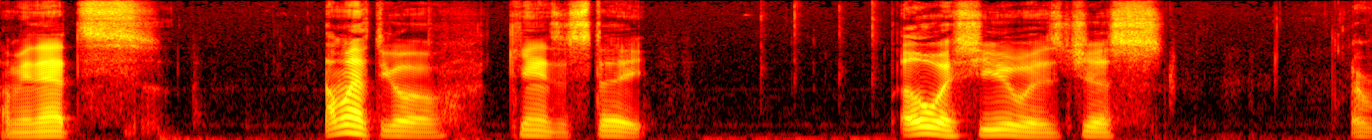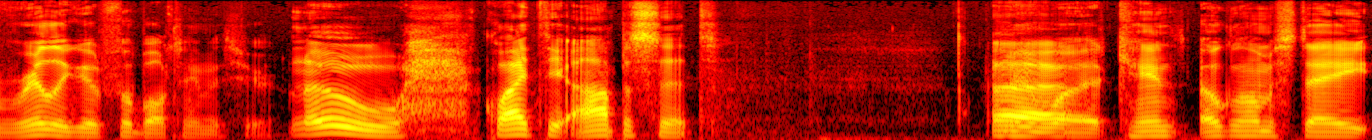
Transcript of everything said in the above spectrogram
I mean, that's. I'm gonna have to go Kansas State. OSU is just A really good football team this year. no, quite the opposite. You know Uh, what? Can Oklahoma State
